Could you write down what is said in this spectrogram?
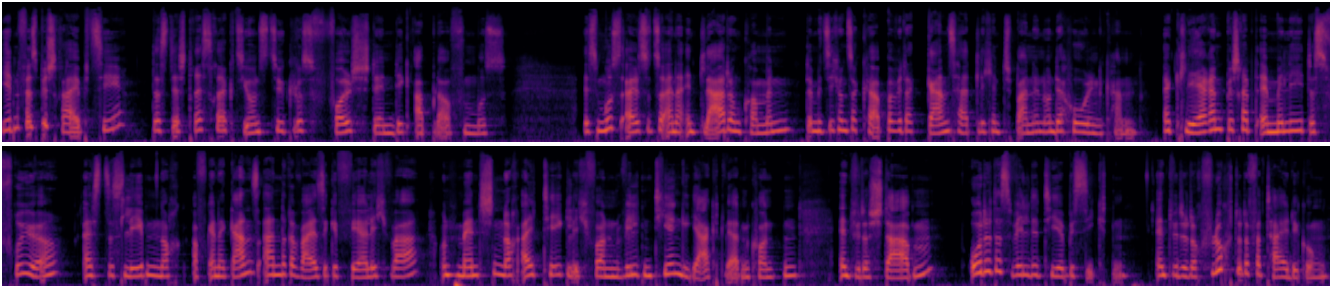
Jedenfalls beschreibt sie, dass der Stressreaktionszyklus vollständig ablaufen muss. Es muss also zu einer Entladung kommen, damit sich unser Körper wieder ganzheitlich entspannen und erholen kann. Erklärend beschreibt Emily, dass früher, als das Leben noch auf eine ganz andere Weise gefährlich war und Menschen noch alltäglich von wilden Tieren gejagt werden konnten, entweder starben oder das wilde Tier besiegten, entweder durch Flucht oder Verteidigung.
